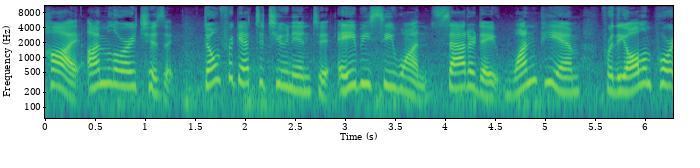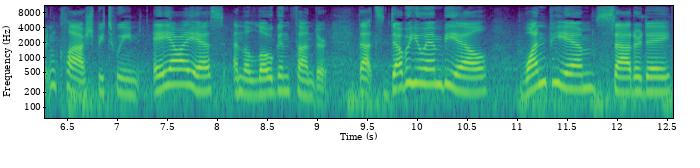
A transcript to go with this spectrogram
Hi, I'm Lori Chiswick. Don't forget to tune in to ABC One Saturday, 1 p.m. for the all important clash between AIS and the Logan Thunder. That's WNBL, 1 p.m. Saturday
